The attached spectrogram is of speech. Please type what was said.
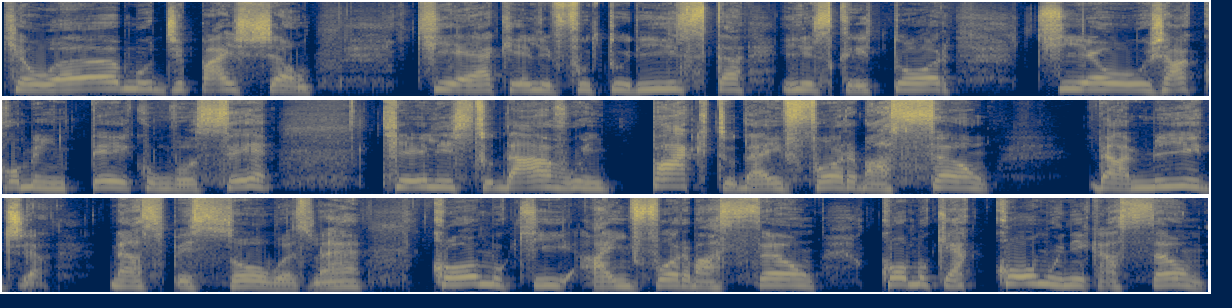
que eu amo de paixão, que é aquele futurista e escritor que eu já comentei com você, que ele estudava o impacto da informação da mídia nas pessoas, né? Como que a informação, como que a comunicação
